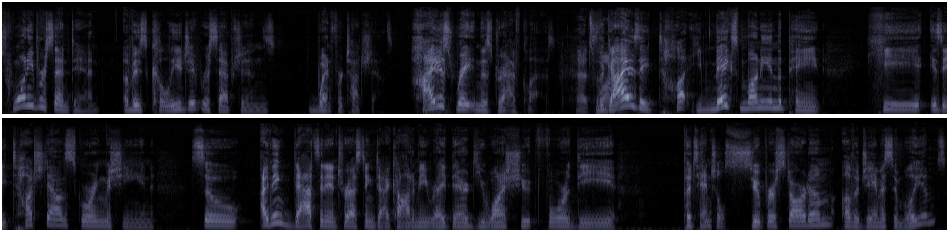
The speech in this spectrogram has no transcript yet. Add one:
20%, Dan, of his collegiate receptions went for touchdowns. Highest rate in this draft class. That's so the wild. guy is a tu- he makes money in the paint. He is a touchdown scoring machine. So I think that's an interesting dichotomy right there. Do you want to shoot for the potential superstardom of a Jameson Williams?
